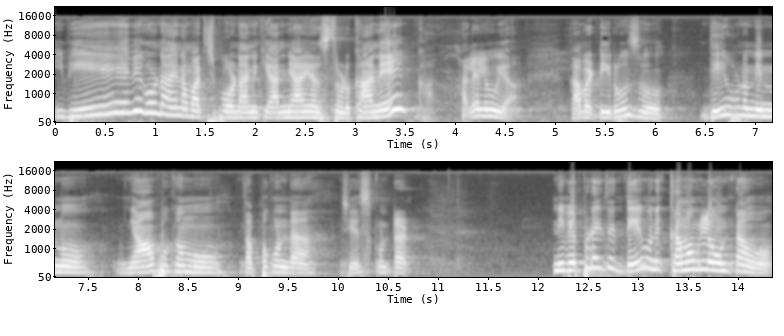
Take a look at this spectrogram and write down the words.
ఇవేవి కూడా ఆయన మర్చిపోవడానికి అన్యాయస్తుడు కానే కాదు. కాబట్టి ఈరోజు దేవుడు నిన్ను జ్ఞాపకము తప్పకుండా చేసుకుంటాడు. నీవెప్పుడైతే దేవుని క్రమంలో ఉంటావో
